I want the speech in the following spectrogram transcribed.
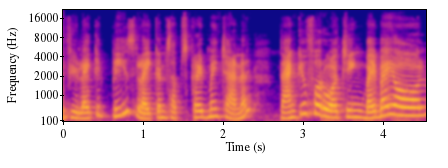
if you like it please like and subscribe my channel thank you for வாட்சிங் பை பை ஆல்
